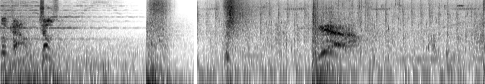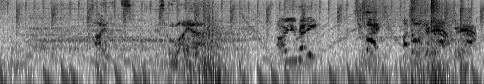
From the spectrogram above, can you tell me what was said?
locale chosen. Yeah! Violence is who I am. Are you ready? Fight! Hadouken! Hadouken!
